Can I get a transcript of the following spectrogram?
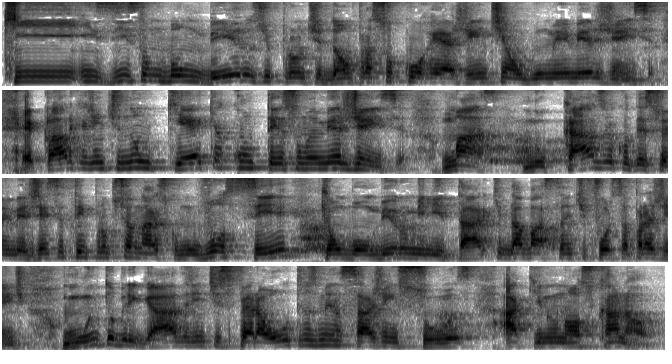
que existam bombeiros de prontidão para socorrer a gente em alguma emergência. É claro que a gente não quer que aconteça uma emergência, mas no caso de acontecer uma emergência, tem profissionais como você, que é um bombeiro militar, que dá bastante força pra gente. Muito obrigado, a gente espera outras mensagens suas aqui no nosso canal.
